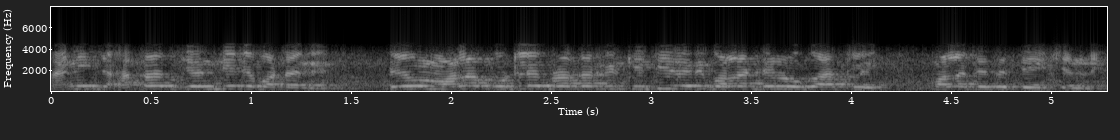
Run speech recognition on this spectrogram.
आणि हातात जनतेचे बटन. आहे त्याच्यामुळे मला कुठल्याही प्रकारचे किती जरी बलाढ्य लोक असले मला त्याचं टेन्शन नाही.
